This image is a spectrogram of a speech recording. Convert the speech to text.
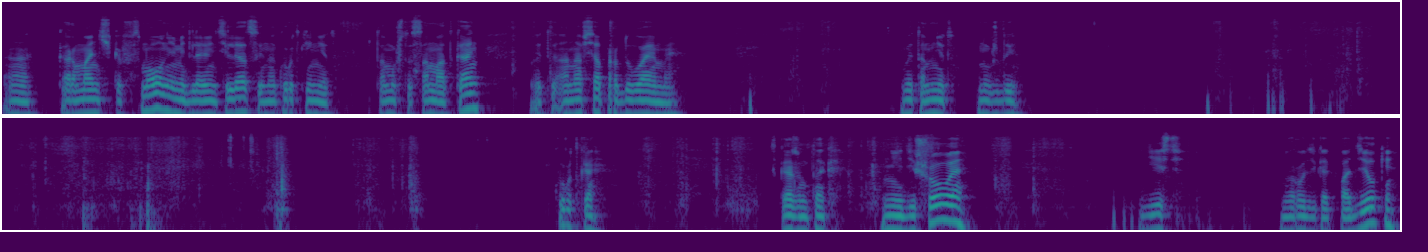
а, карманчиков с молниями для вентиляции на куртке нет потому что сама ткань, это, она вся продуваемая. В этом нет нужды. Куртка, скажем так, не дешевая. Есть вроде как подделки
